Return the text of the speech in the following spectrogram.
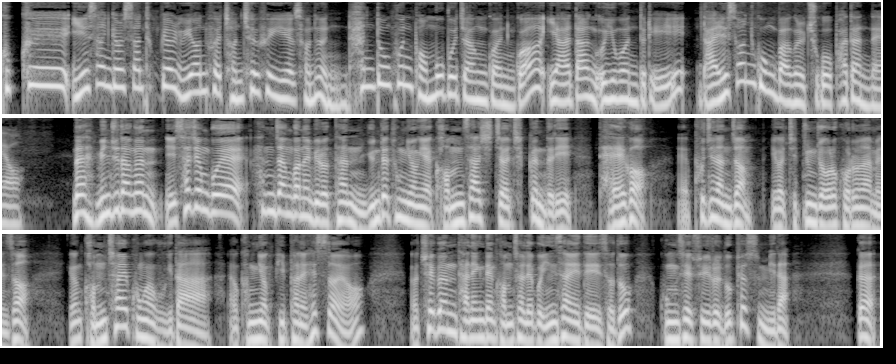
국회 예산결산특별위원회 전체 회의에서는 한동훈 법무부 장관과 야당 의원들이 날선 공방을 주고받았네요. 네, 민주당은 이새 정부의 한 장관을 비롯한 윤 대통령의 검사 시절 측근들이 대거 포진한 점 이걸 집중적으로 거론하면서 이건 검찰 공화국이다라고 강력 비판을 했어요. 어, 최근 단행된 검찰 내부 인사에 대해서도 공세 수위를 높였습니다. 그러니까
